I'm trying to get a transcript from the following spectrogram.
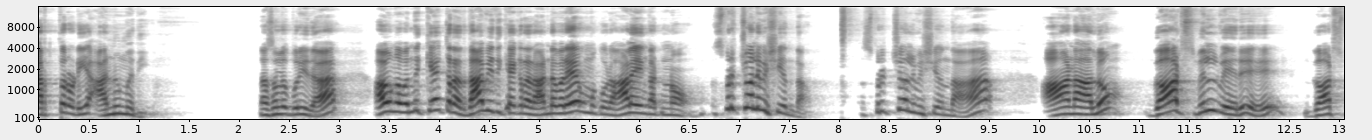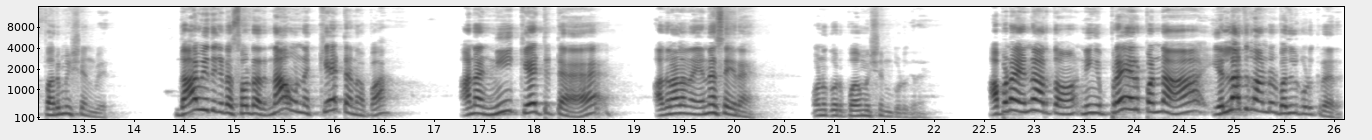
கர்த்தருடைய அனுமதி. நான் சொல்ல புரியுதா? அவங்க வந்து கேட்குறாரு தாவிது கேட்குறாரு ஆண்டவரே உமக்கு ஒரு ஆலயம் கட்டணும். ஸ்பிரிச்சுவல் விஷயம்தான். ஸ்பிரிச்சுவல் விஷயம்தான். ஆனாலும் காட்ஸ் வில் வேறு காட்ஸ் பர்மிஷன் வேறு. தாவீது கிட்ட சொல்கிறார் நான் உன்னை கேட்டேனப்பா ஆனால் நீ கேட்டுட்ட அதனால் நான் என்ன செய்கிறேன் உனக்கு ஒரு பர்மிஷன் கொடுக்குறேன். அப்போனா என்ன அர்த்தம்? நீங்கள் ப்ரேயர் பண்ணால் எல்லாத்துக்கும் ஆண்டவர் பதில் கொடுக்குறாரு.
